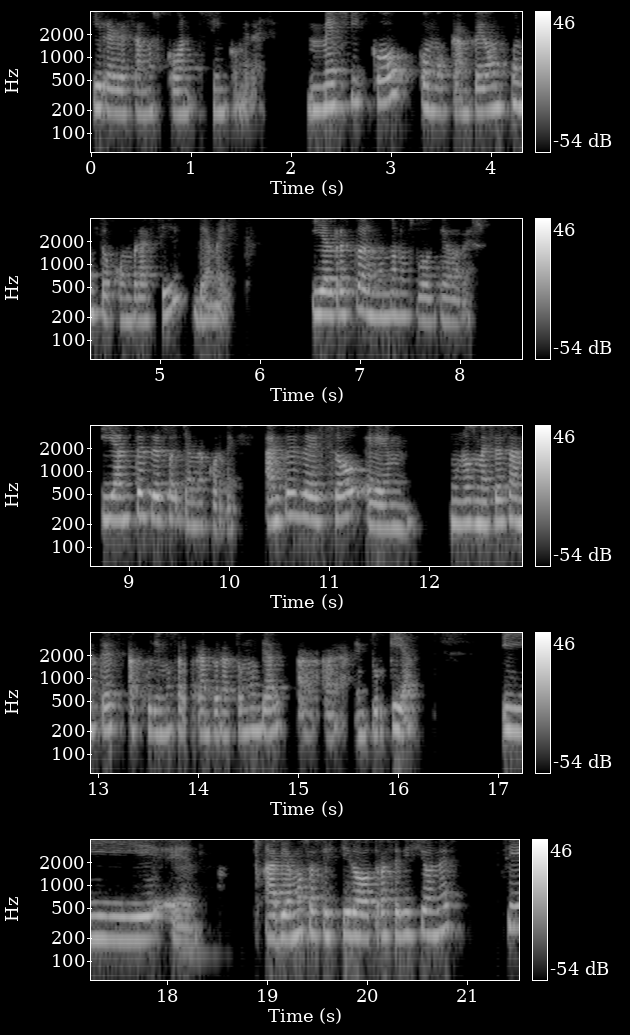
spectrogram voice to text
y regresamos con cinco medallas. México como campeón junto con Brasil de América. Y el resto del mundo nos volteaba a ver. Y antes de eso, ya me acordé, antes de eso, em, unos meses antes, acudimos al Campeonato Mundial en Turquía y em, habíamos asistido a otras ediciones. Sí,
